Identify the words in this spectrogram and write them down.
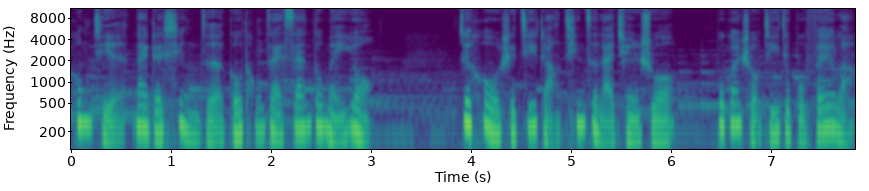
空姐耐着性子沟通再三都没用，最后是机长亲自来劝说：“不关手机就不飞了。”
